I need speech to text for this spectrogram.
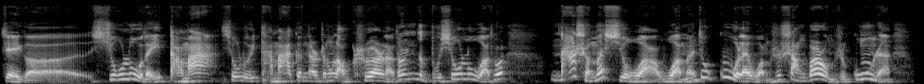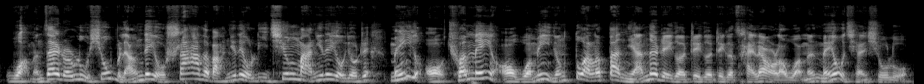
这个修路的一大妈，修路一大妈跟那儿正唠嗑呢。他说：“你怎么不修路啊？”他说。拿什么修啊？我们就雇来，我们是上班，我们是工人，我们在这路修不了。你得有沙子吧？你得有沥青吧？你得有有这没有？全没有。我们已经断了半年的这个这个这个材料了，我们没有钱修路。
